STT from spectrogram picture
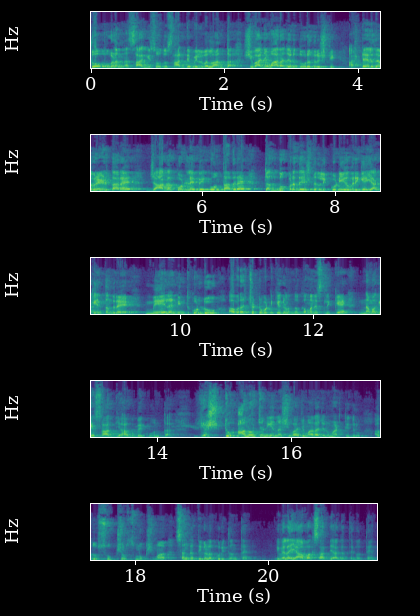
ತೋಪುಗಳನ್ನ ಸಾಗಿಸೋದು ಸಾಧ್ಯವಿಲ್ವಲ್ಲ ಅಂತ ಶಿವಾಜಿ ಮಹಾರಾಜರ ದೂರದೃಷ್ಟಿ. ಅಷ್ಟೇ ಅಲ್ಲದೆ ಅವ್ರು ಹೇಳ್ತಾರೆ, ಜಾಗ ಕೊಡ್ಲೇಬೇಕು ಅಂತಾದ್ರೆ ತಗ್ಗು ಪ್ರದೇಶದಲ್ಲಿ ಕೊಡಿ ಅವರಿಗೆ ಯಾಕೆ ಅಂತಂದ್ರೆ ಮೇಲೆ ನಿಂತುಕೊಂಡು ಅವರ ಚಟುವಟಿಕೆಗಳನ್ನು ಗಮನಿಸಲಿಕ್ಕೆ ನಮಗೆ ಸಾಧ್ಯ ಆಗಬೇಕು ಅಂತ. ಎಷ್ಟು ಆಲೋಚನೆಯನ್ನ ಶಿವಾಜಿ ಮಹಾರಾಜರು ಮಾಡ್ತಿದ್ರು. ಅದು ಸೂಕ್ಷ್ಮ ಸೂಕ್ಷ್ಮ ಸಂಗತಿಗಳ ಕುರಿತಂತೆ. ಇವೆಲ್ಲ ಯಾವಾಗ ಸಾಧ್ಯ ಆಗುತ್ತೆ ಗೊತ್ತೇನು?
